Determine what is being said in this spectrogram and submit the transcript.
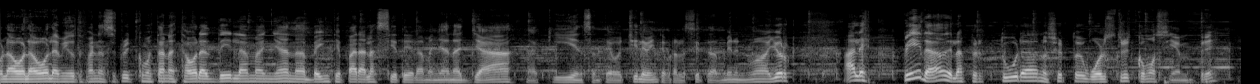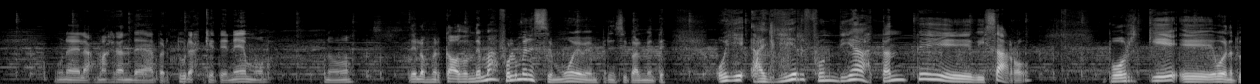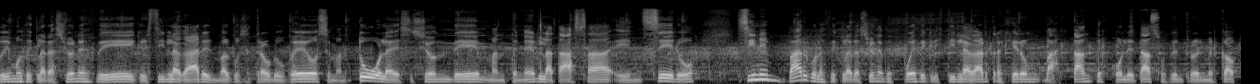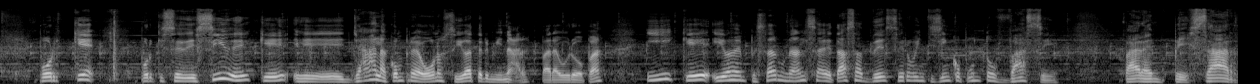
Hola, hola, hola amigos de Finance Street, ¿cómo están a esta hora de la mañana? 20 para las 7 de la mañana ya aquí en Santiago Chile, 20 para las 7 también en Nueva York, a la espera de la apertura, ¿no es cierto?, de Wall Street, como siempre, una de las más grandes aperturas que tenemos, ¿no? De los mercados, donde más volúmenes se mueven principalmente. Oye, ayer fue un día bastante bizarro porque, eh, bueno, tuvimos declaraciones de Christine Lagarde, el Banco Central Europeo, se mantuvo la decisión de mantener la tasa en cero. Sin embargo, las declaraciones después de Christine Lagarde trajeron bastantes coletazos dentro del mercado. ¿Por qué? Porque se decide que eh, ya la compra de bonos se iba a terminar para Europa y que iba a empezar una alza de tasas de 0,25 puntos base para empezar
